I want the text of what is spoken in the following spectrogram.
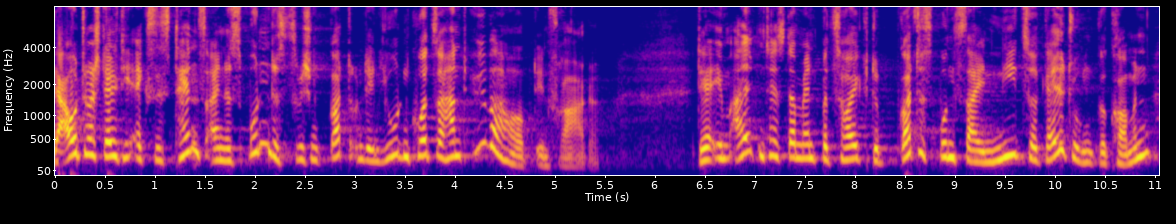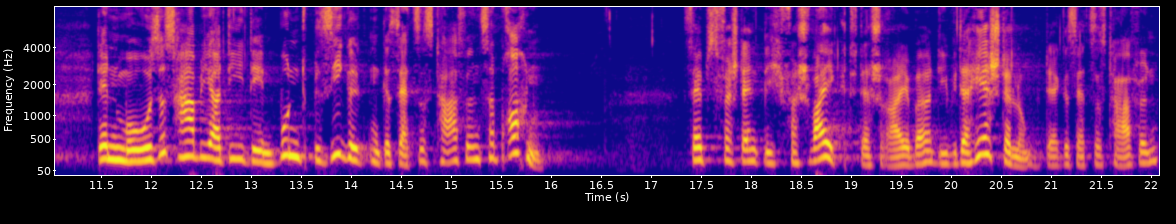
Der Autor stellt die Existenz eines Bundes zwischen Gott und den Juden kurzerhand überhaupt in Frage. Der im Alten Testament bezeugte Gottesbund sei nie zur Geltung gekommen, denn Moses habe ja die den Bund besiegelten Gesetzestafeln zerbrochen. Selbstverständlich verschweigt der Schreiber die Wiederherstellung der Gesetzestafeln,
